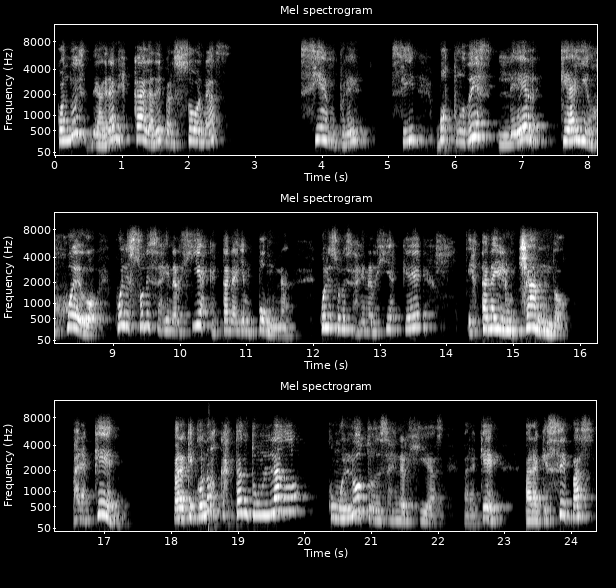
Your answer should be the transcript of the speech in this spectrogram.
cuando es de gran escala de personas, siempre, ¿sí? Vos podés leer qué hay en juego, cuáles son esas energías que están ahí en pugna, cuáles son esas energías que están ahí luchando. ¿Para qué? Para que conozcas tanto un lado como el otro de esas energías. ¿Para qué? Para que sepas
